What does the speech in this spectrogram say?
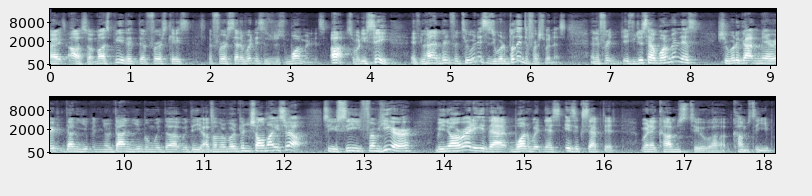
right? Oh, so it must be that the first case, the first set of witnesses was just one witness. Oh, so what do you see? If you hadn't been for two witnesses, you would have believed the first witness. And if, if you just had one witness, she would have gotten married, done you know done yibum with the with the yavam, and would have been shalom Yisrael. So you see from here, we know already that one witness is accepted when it comes to uh, comes to yibum.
